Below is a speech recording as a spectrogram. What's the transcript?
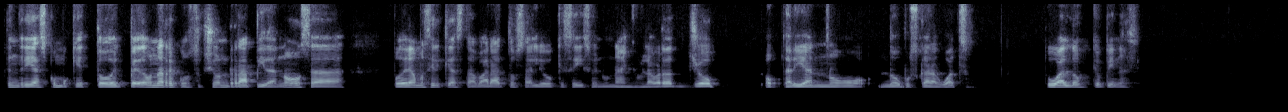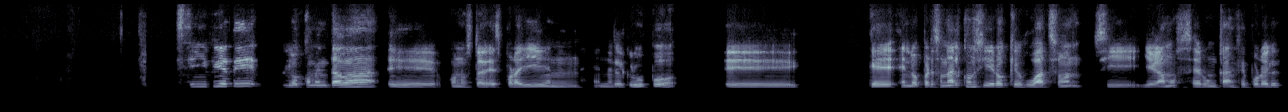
tendrías como que todo el pedo, una reconstrucción rápida, ¿no? O sea, podríamos decir que hasta barato salió que se hizo en un año. La verdad, yo optaría no, no buscar a Watson. ¿Tú, Aldo, qué opinas? Sí, fíjate, lo comentaba eh, con ustedes por ahí en, el grupo, eh, que en lo personal considero que Watson, si llegamos a hacer un canje por él,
